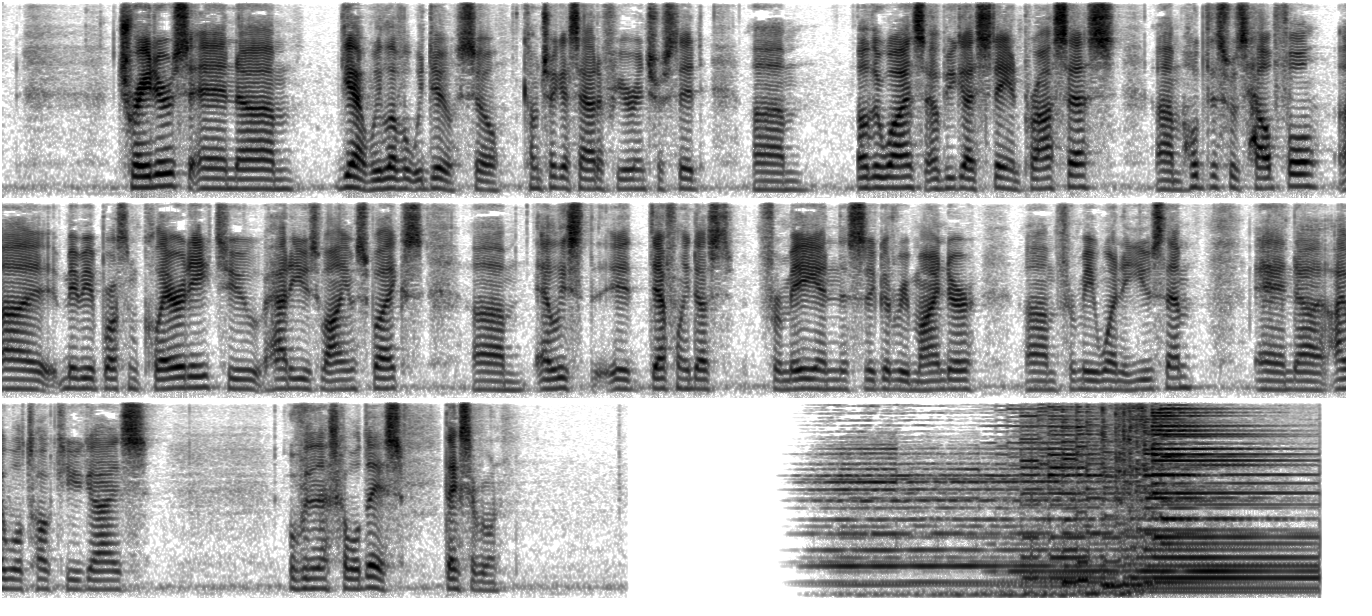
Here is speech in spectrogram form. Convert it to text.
traders, and um, yeah, we love what we do. So come check us out if you're interested. Um, otherwise, I hope you guys stay in process. Um, hope this was helpful. Uh, maybe it brought some clarity to how to use volume spikes. Um, at least it definitely does for me, and this is a good reminder um, for me when to use them. And uh, I will talk to you guys over the next couple days. Thanks, everyone.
